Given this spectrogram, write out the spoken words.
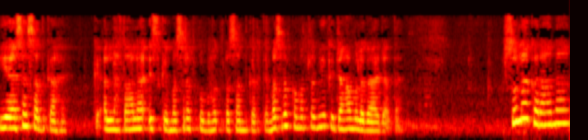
یہ ایسا صدقہ ہے کہ اللہ تعالیٰ اس کے مصرف کو بہت پسند کرتے مصرف کا مطلب یہ کہ جہاں وہ لگایا جاتا ہے۔ صلح کرانا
